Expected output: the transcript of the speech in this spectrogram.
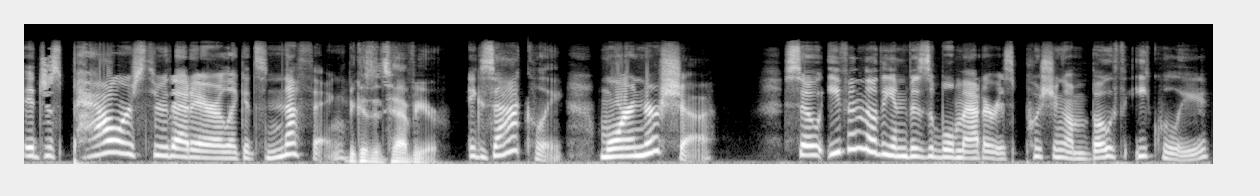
it just powers through that air like it's nothing. Because it's heavier. Exactly. More inertia. So even though the invisible matter is pushing on both equally,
